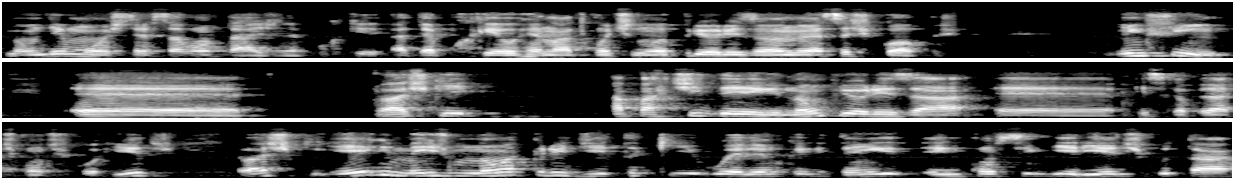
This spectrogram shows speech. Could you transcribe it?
não demonstra essa vontade, né? Porque, até porque o Renato continua priorizando essas Copas. Enfim, é, eu acho que a partir dele não priorizar é, esse campeonato de pontos corridos, eu acho que ele mesmo não acredita que o elenco que ele tem ele conseguiria disputar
